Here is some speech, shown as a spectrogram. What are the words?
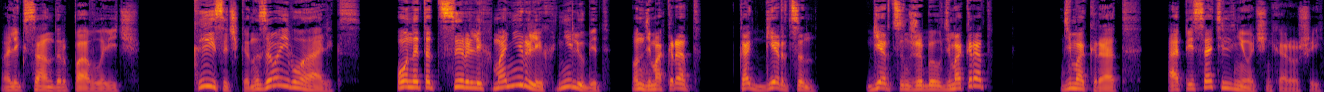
Александр Павлович. Кысочка, называй его Алекс. Он этот цирлих-манирлих не любит. Он демократ, как Герцен. Герцен же был демократ? Демократ. А писатель не очень хороший.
